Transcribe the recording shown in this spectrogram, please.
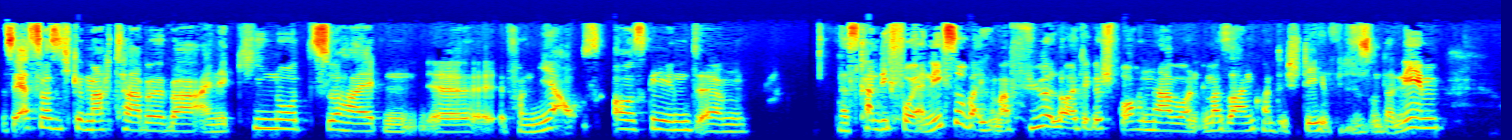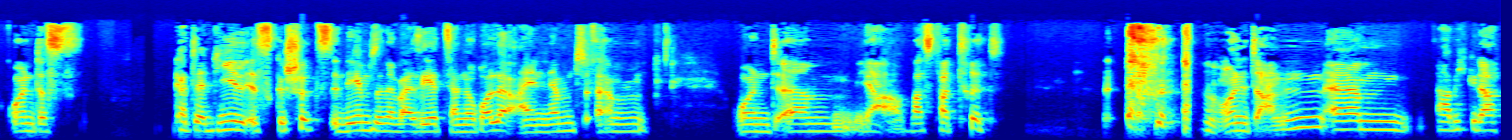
Das erste, was ich gemacht habe, war eine Keynote zu halten, äh, von mir aus, ausgehend. Ähm, das kannte ich vorher nicht so, weil ich immer für Leute gesprochen habe und immer sagen konnte, ich stehe für dieses Unternehmen. Und das Katja Deal ist geschützt in dem Sinne, weil sie jetzt ja eine Rolle einnimmt ähm, und ähm, ja, was vertritt. Und dann ähm, habe ich gedacht,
